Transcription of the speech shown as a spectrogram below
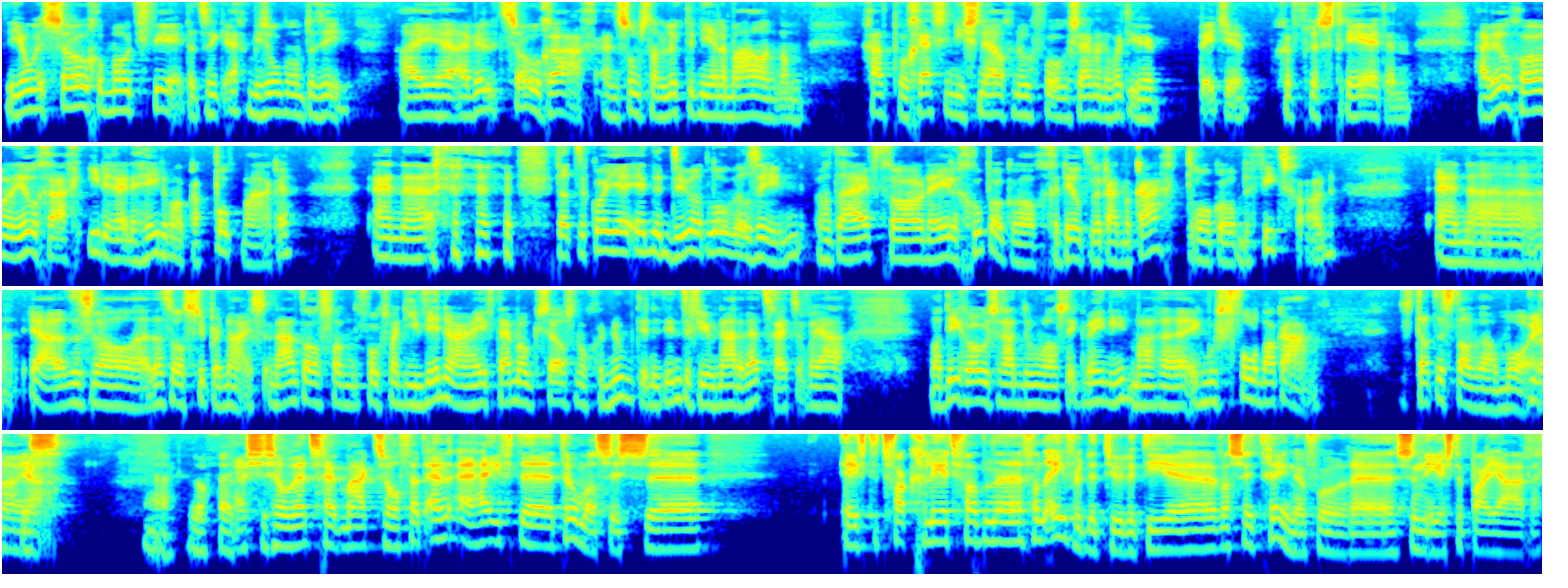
De jongen is zo gemotiveerd. Dat is echt bijzonder om te zien. Hij, eh, hij wil het zo graag. En soms dan lukt het niet helemaal. En dan gaat de progressie niet snel genoeg volgens hem. En dan wordt hij weer een beetje gefrustreerd. En hij wil gewoon heel graag iedereen helemaal kapot maken. En uh, dat kon je in de duathlon wel zien. Want hij heeft gewoon de hele groep ook wel gedeeltelijk uit elkaar getrokken op de fiets gewoon. En uh, ja, dat is, wel, dat is wel super nice. Een aantal van, volgens mij die winnaar heeft hem ook zelfs nog genoemd in het interview na de wedstrijd. Zo van ja, wat die gozer aan het doen was, ik weet niet, maar uh, ik moest volle bak aan. Dus dat is dan wel mooi. Nice. Ja, ja wel vet. Als je zo'n wedstrijd maakt, is wel vet. En hij heeft, uh, Thomas is, heeft het vak geleerd van, van Evert natuurlijk. Die was zijn trainer voor zijn eerste paar jaren.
